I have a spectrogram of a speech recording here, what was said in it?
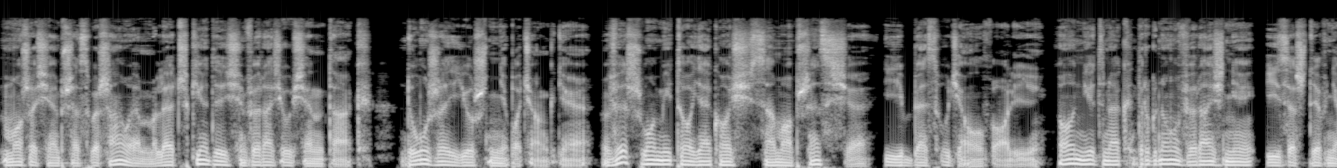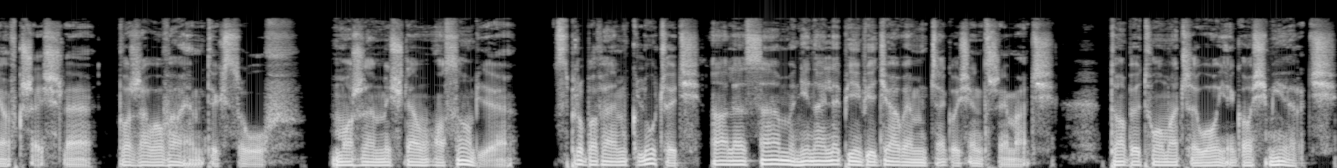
może się przesłyszałem, lecz kiedyś wyraził się tak. Dłużej już nie pociągnie. Wyszło mi to jakoś samo przez się i bez udziału woli. On jednak drgnął wyraźnie i zesztywniał w krześle. Pożałowałem tych słów. Może myślę o sobie. Spróbowałem kluczyć, ale sam nie najlepiej wiedziałem, czego się trzymać. To by tłumaczyło jego śmierć.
